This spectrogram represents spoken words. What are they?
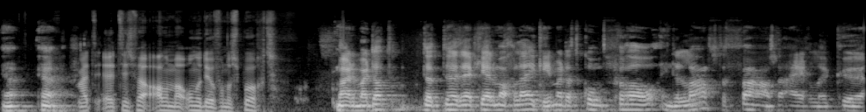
Ja, ja. Maar het, het is wel allemaal onderdeel van de sport. Maar, maar dat, dat, daar heb je helemaal gelijk in. Maar dat komt vooral in de laatste fase eigenlijk uh,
